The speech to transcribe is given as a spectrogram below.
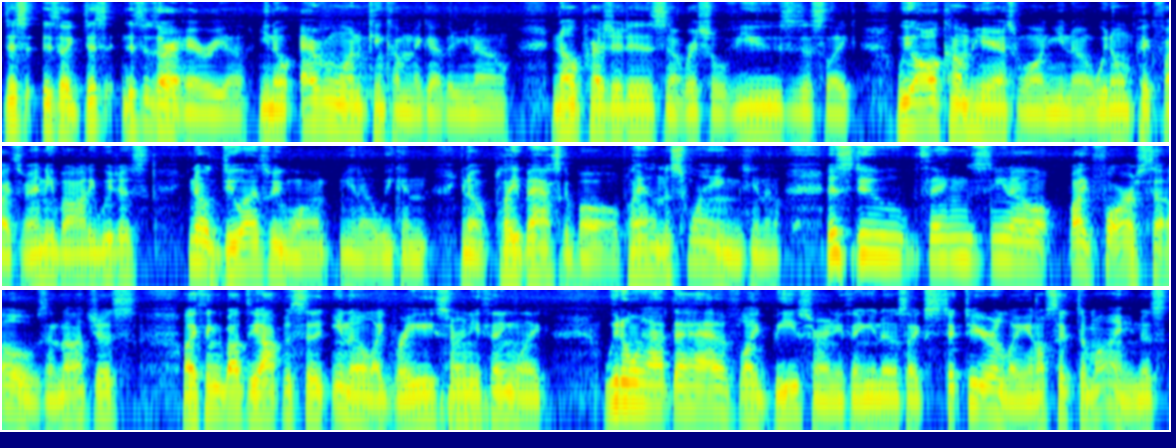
This is like this. This is our area. You know, everyone can come together. You know, no prejudice, no racial views. It's just like we all come here as one. You know, we don't pick fights with anybody. We just you know do as we want. You know, we can you know play basketball, play on the swings. You know, just do things you know like for ourselves and not just like think about the opposite. You know, like race or anything. Like we don't have to have like beefs or anything. You know, it's like stick to your lane. I'll stick to mine. Just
